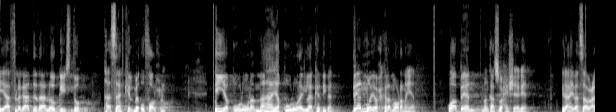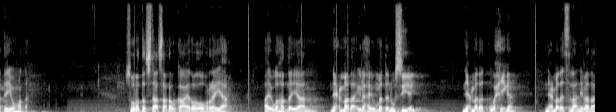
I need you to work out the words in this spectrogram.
iyo aflagaadadaa loo geysto taasaa kelmad u foolxun in yaquuluuna maa yaquuluuna ilaa kadiban. Been mooye wax kale ma odhanayaan waa been nimankaasi waxay sheegeen. Ilaahay baa saa u caddeeyay ummadda. Suuradda sidaasaa dhowrka aayadooda u horeeyaa ay uga hadlayaan nicmada ilaahay ummaddan uu siiyey nicmada waxyiga nicmada islaamnimada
